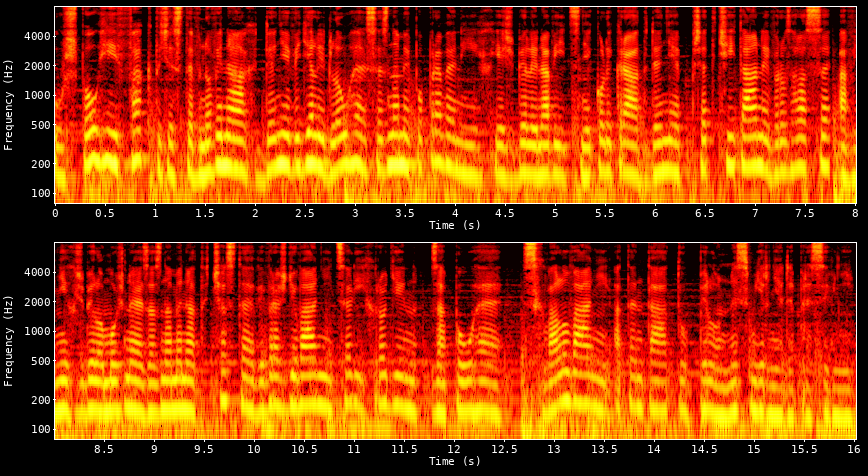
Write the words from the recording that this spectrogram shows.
Už pouhý fakt, že jste v novinách denně viděli dlouhé seznamy popravených, jež byly navíc několikrát denně předčítány v rozhlase a v nichž bylo možné zaznamenat časté vyvražďování celých rodin za pouhé schvalování atentátu, bylo nesmírně depresivní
